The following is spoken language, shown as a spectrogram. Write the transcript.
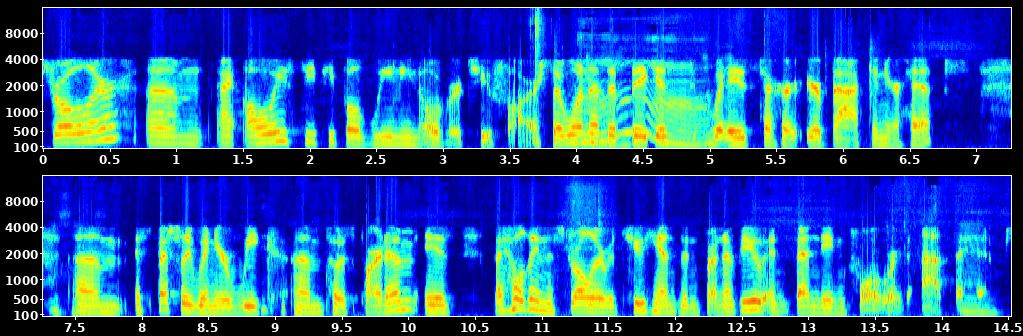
stroller, um, I always see people leaning over too far. So one of the Ah. biggest ways to hurt your back and your hips, um, especially when you're weak um, postpartum, is by holding the stroller with two hands in front of you and bending forward at the hips.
